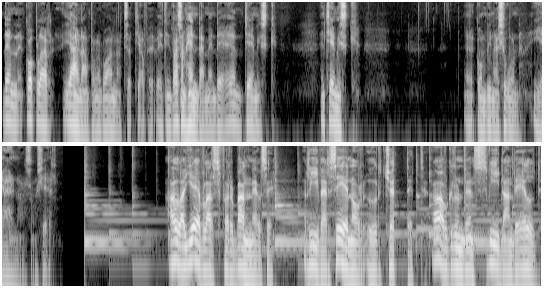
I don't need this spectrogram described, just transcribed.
den kopplar hjärnan på något annat sätt. Jag vet inte vad som händer men det är en kemisk, en kemisk Eh, kombination i hjärnan som sker. Alla jävlars förbannelse river senor ur köttet, avgrundens svidande eld,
